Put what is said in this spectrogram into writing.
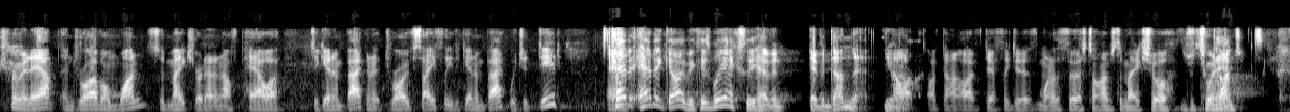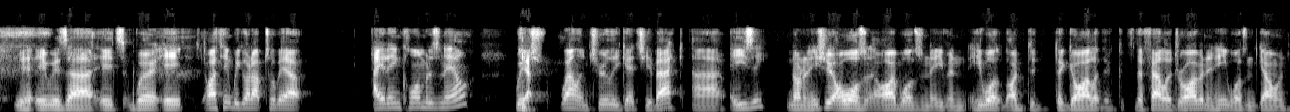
trim it out, and drive on one. So make sure it had enough power to get him back, and it drove safely to get him back, which it did. How how'd it go? Because we actually haven't ever done that. You no, know? I've done. I've definitely did it one of the first times to make sure. Yeah, it was. Uh, it's where it. I think we got up to about eighteen kilometers an hour, which yep. well and truly gets you back uh, easy. Not an issue. I wasn't. I wasn't even. He was. I did the guy let the the fella drive it, and he wasn't going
